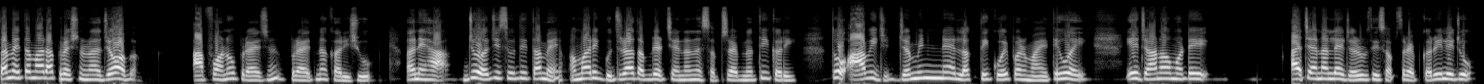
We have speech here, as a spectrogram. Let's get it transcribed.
તમે તમારા પ્રશ્નોના જવાબ આપવાનો પ્રયત્ન પ્રયત્ન કરીશું. અને હા, જો હજી સુધી તમે અમારી ગુજરાત અપડેટ ચેનલને સબસ્ક્રાઇબ નથી કરી, તો આવી જ જમીનને લગતી કોઈ પણ માહિતી હોય, એ જાણવા માટે આ ચેનલને જરૂરથી સબસ્ક્રાઇબ કરી લેજો.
